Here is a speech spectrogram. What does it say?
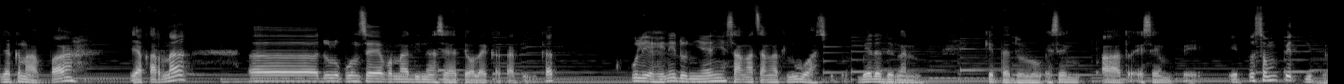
Ya kenapa? Ya karena uh, dulu pun saya pernah dinasehati oleh kakak tingkat kuliah ini dunianya sangat-sangat luas gitu. Beda dengan kita dulu SMA atau SMP. Itu sempit gitu.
